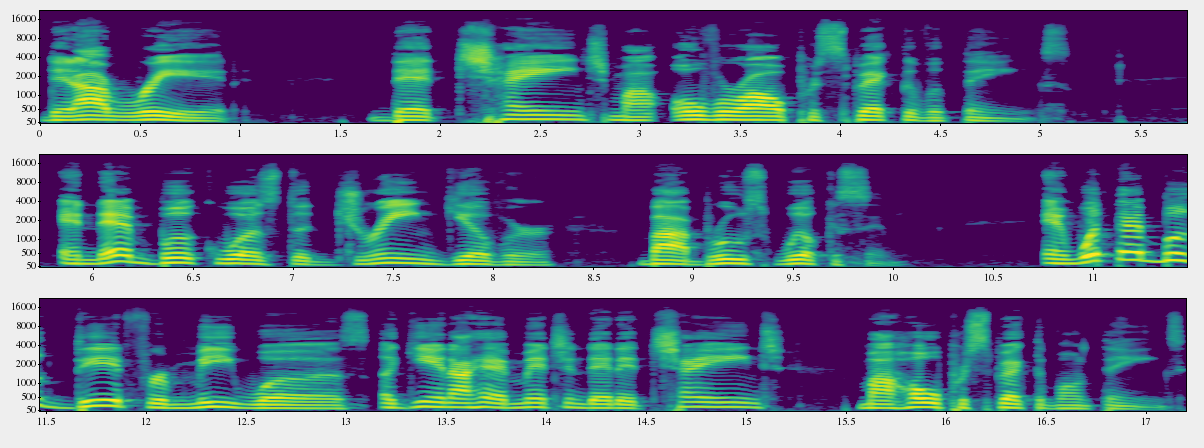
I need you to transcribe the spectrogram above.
that I read that changed my overall perspective of things. And that book was The Dream Giver by Bruce Wilkinson. And what that book did for me was, again, I had mentioned that it changed my whole perspective on things.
